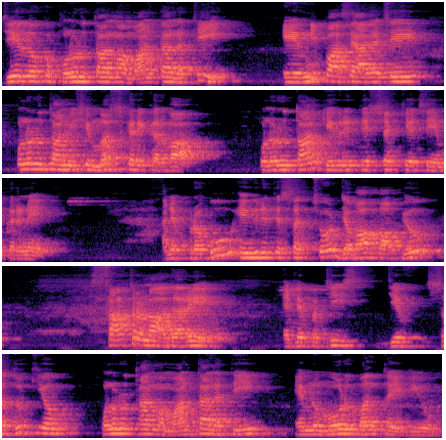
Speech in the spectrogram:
જે લોકો પુનરુત્થાનમાં માનતા નથી, એમની પાસે આવે છે પુનરુત્થાન વિશે મશ્કરી કરવા. પુનરુત્થાન કેવી રીતે શક્ય છે એમ કરીને. અને પ્રભુ એવી રીતે સચોટ જવાબ આપ્યો શાસ્ત્રના આધારે. એટલે પછી જે સદુકીઓ પુનરુત્થાનમાં માનતા નથી એમનું મોડ બંધ થઈ ગયું.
